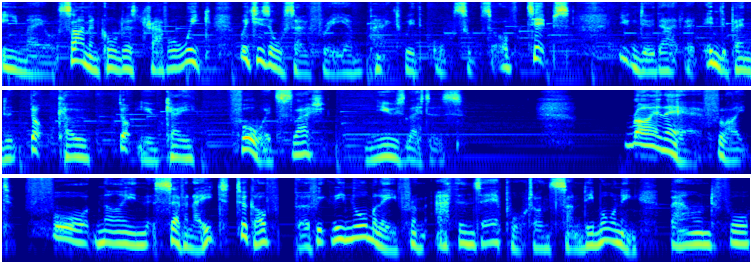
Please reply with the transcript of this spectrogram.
email, Simon Calder's Travel Week, which is also free and packed with all sorts of tips. You can do that at independent.co.uk forward slash newsletters. Ryanair flight 4978 took off perfectly normally from Athens airport on Sunday morning, bound for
